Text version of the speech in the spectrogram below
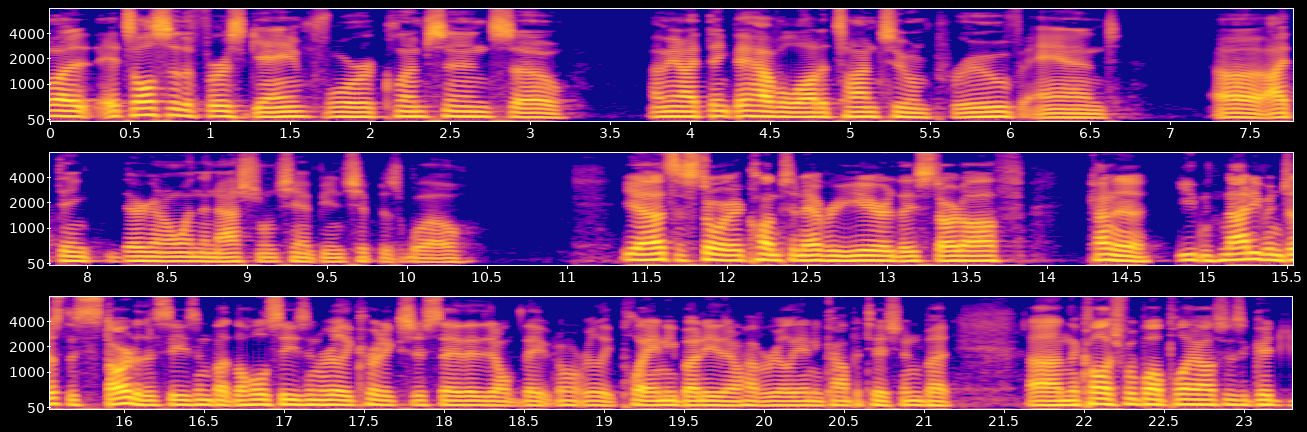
but it's also the first game for Clemson, so I mean, I think they have a lot of time to improve and uh, I think they're going to win the national championship as well. Yeah, that's the story of Clemson every year. They start off kind of not even just the start of the season, but the whole season. Really, critics just say they don't they don't really play anybody. They don't have really any competition. But um, the college football playoffs is a good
